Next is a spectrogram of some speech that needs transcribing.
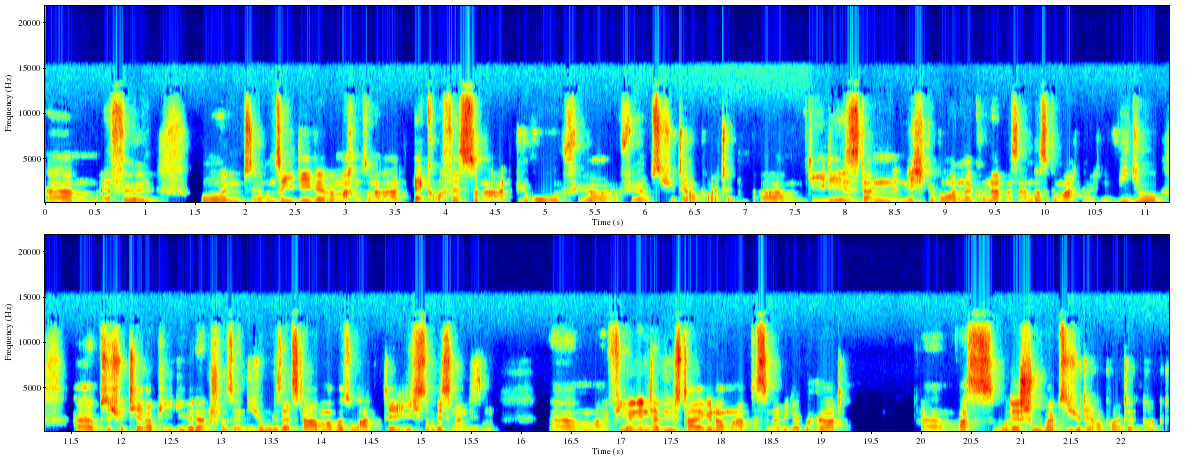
Ähm, erfüllen. Und äh, unsere Idee wäre, wir machen so eine Art Backoffice, so eine Art Büro für, für Psychotherapeutinnen. Ähm, die Idee ist es dann nicht geworden. Der Kunde hat was anderes gemacht, nämlich eine Videopsychotherapie, äh, die wir dann schlussendlich umgesetzt haben. Aber so hatte ich so ein bisschen an diesen ähm, vielen Interviews teilgenommen und habe das immer wieder gehört ähm, was, wo der Schuh bei Psychotherapeutinnen drückt.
